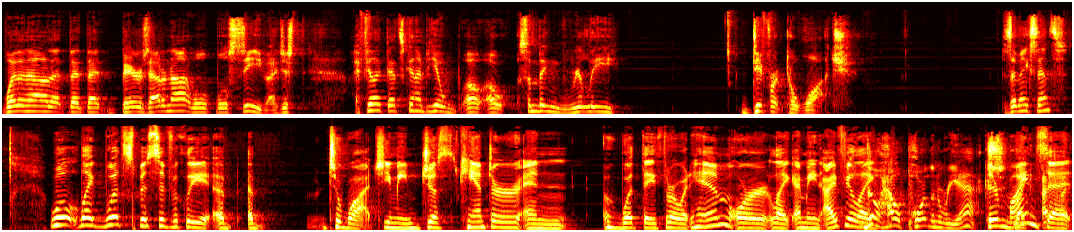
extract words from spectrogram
whether or not that, that, that bears out or not, we'll we'll see. I just I feel like that's going to be a, a, a something really different to watch. Does that make sense? Well, like what specifically uh, uh, to watch? You mean just Kanter and what they throw at him, or like? I mean, I feel like no, how Portland reacts. their Like, I- mindset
